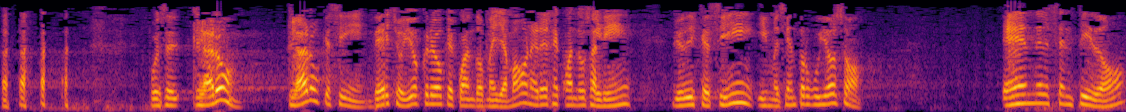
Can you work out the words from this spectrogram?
pues eh, claro, claro que sí. De hecho, yo creo que cuando me llamaban hereje cuando salí, yo dije sí y me siento orgulloso. En el sentido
